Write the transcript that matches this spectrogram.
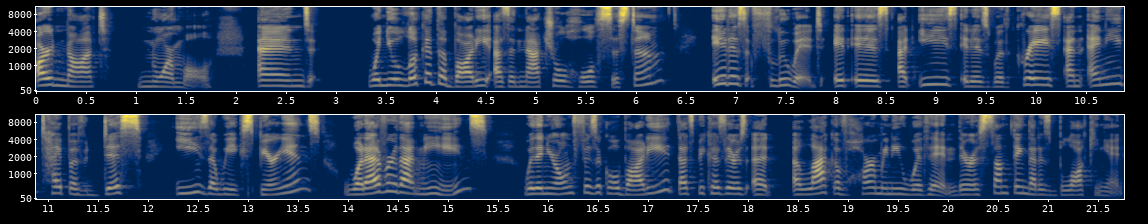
are not normal. And when you look at the body as a natural whole system, it is fluid, it is at ease, it is with grace, and any type of dis ease that we experience, whatever that means, within your own physical body, that's because there's a, a lack of harmony within. There is something that is blocking it.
